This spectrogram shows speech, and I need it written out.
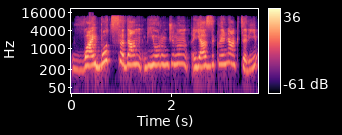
Wyboca'dan bir yorumcunun yazdıklarını aktarayım.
